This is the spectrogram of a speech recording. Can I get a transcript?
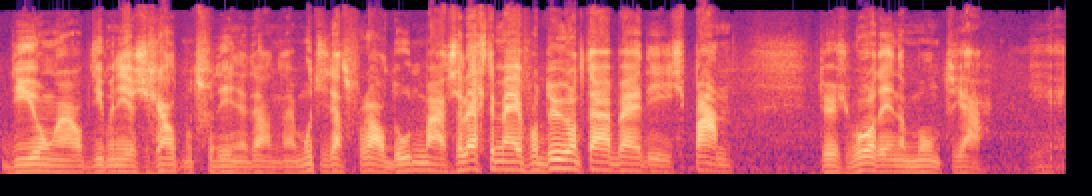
die jongen op die manier zijn geld moet verdienen, dan eh, moet hij dat vooral doen. Maar ze legden mij voortdurend daar bij die spaan. Dus woorden in de mond, ja, die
